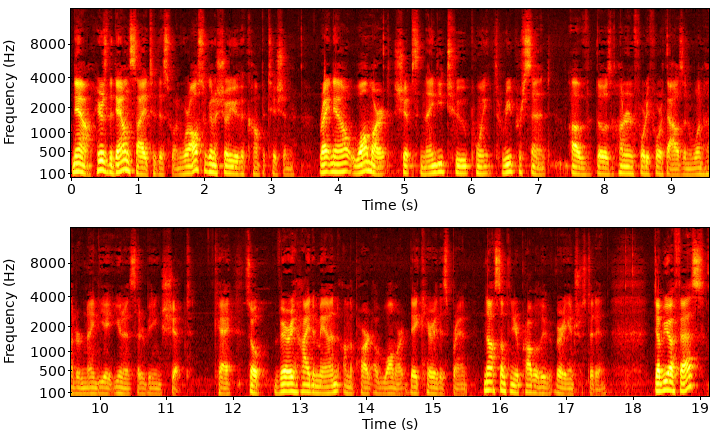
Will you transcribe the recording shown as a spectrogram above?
Now, here's the downside to this one. We're also going to show you the competition. Right now, Walmart ships 92.3% of those 144,198 units that are being shipped. Okay, so very high demand on the part of Walmart. They carry this brand. Not something you're probably very interested in. WFS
